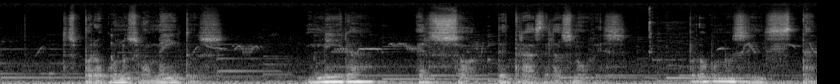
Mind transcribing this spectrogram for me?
Então, por alguns momentos, mira el sol detrás de las nubes por algunos instantes.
